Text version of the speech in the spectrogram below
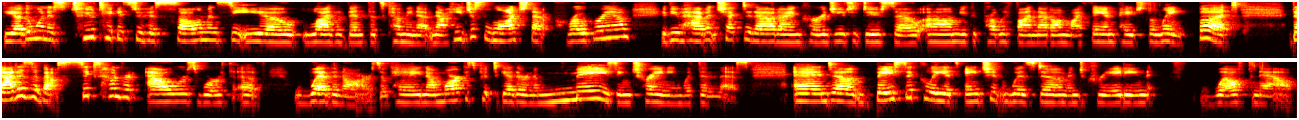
The other one is two tickets to his Solomon CEO live event that's coming up. Now, he just launched that program. If you haven't checked it out, I encourage you to do so. Um, you could probably find that on my fan page, the link. But that is about 600 hours worth of webinars. Okay, now Mark has put together an amazing training within this, and um, basically it's ancient wisdom and creating wealth now.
